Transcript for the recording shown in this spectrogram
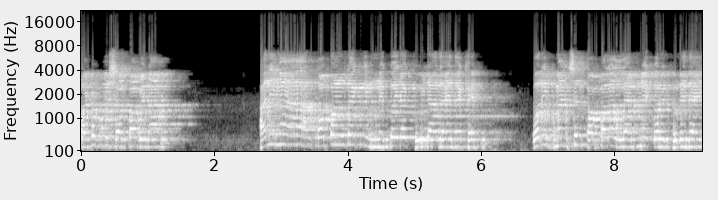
টাকা পয়সা পাবে না। কপালটা কেমনে খুইলা যায় দেখেন? গরিব মানুষের কপাল করে খুলে দেয়।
